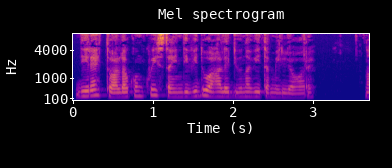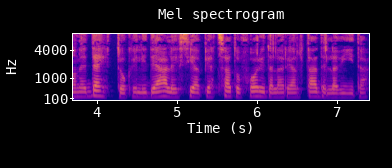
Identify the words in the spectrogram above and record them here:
diretto alla conquista individuale di una vita migliore. Non è detto che l'ideale sia piazzato fuori dalla realtà della vita.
